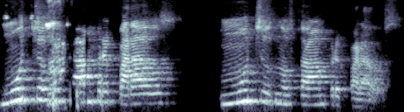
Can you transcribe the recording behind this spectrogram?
Muchos estaban preparados, muchos no estaban preparados.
